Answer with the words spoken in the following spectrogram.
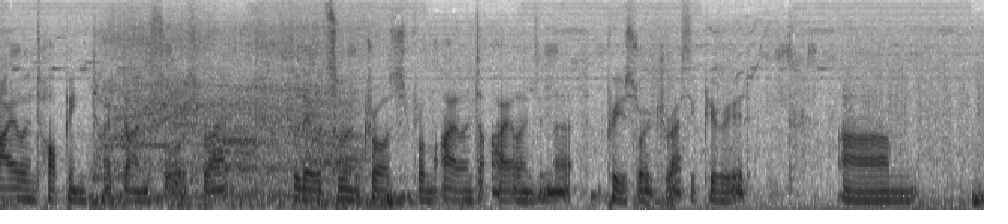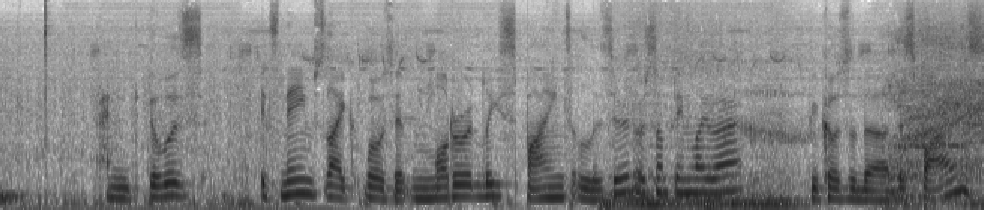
island hopping type dinosaurs, right? So they would swim across from island to island in the prehistoric Jurassic period. Um, and it was its name's like what was it moderately spined lizard or something like that because of the the spines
